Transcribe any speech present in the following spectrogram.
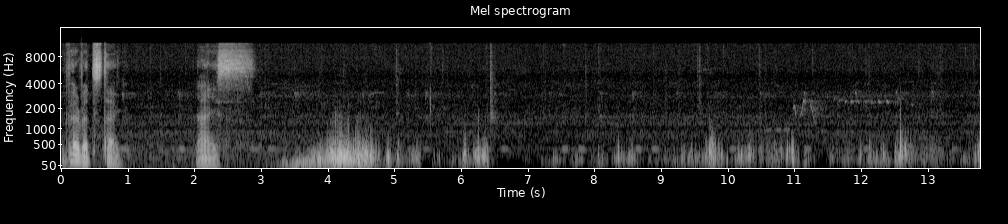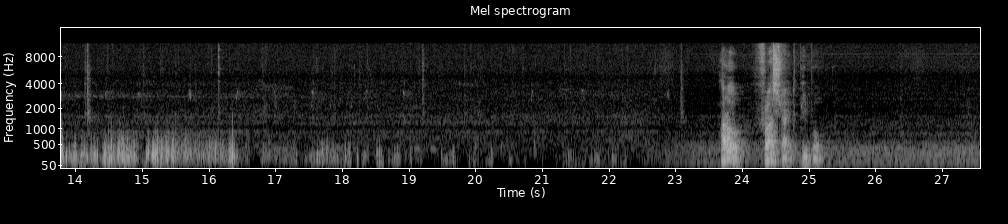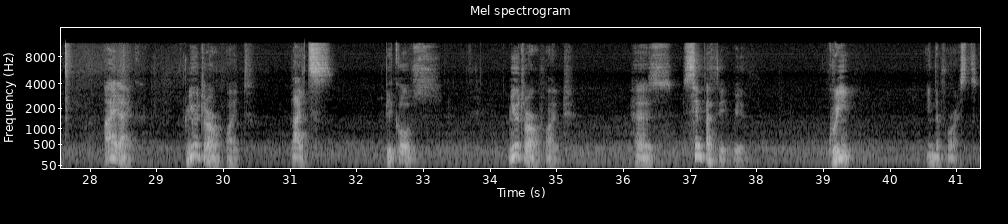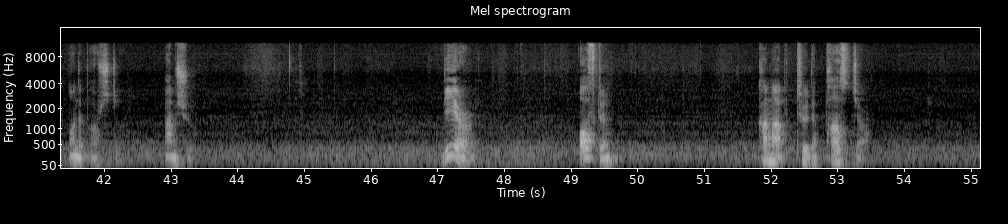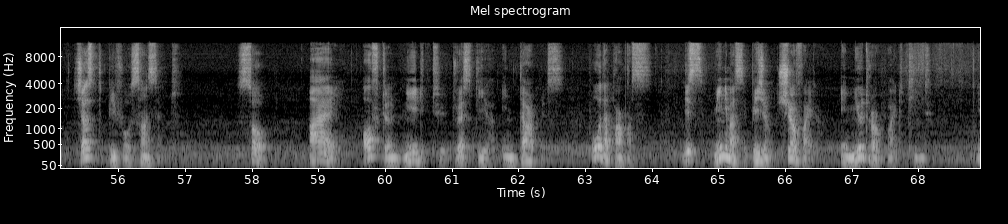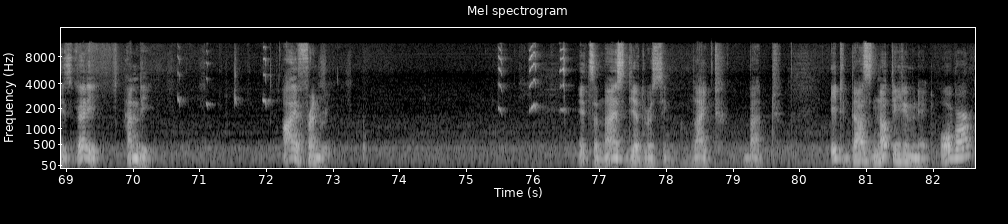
Velvet stag. Nice. Hello, flashlight people. I like neutral white lights because neutral white has sympathy with green in the forest on the pasture, I'm sure. Deer often come up to the pasture just before sunset. So I often need to dress deer in darkness for the purpose. This minimus vision surefire in neutral white tint is very handy, eye friendly. It's a nice deer dressing light, but it does not illuminate over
